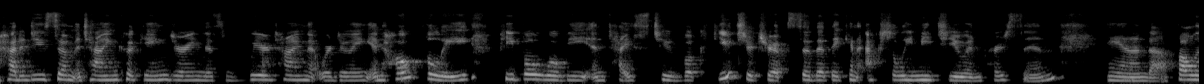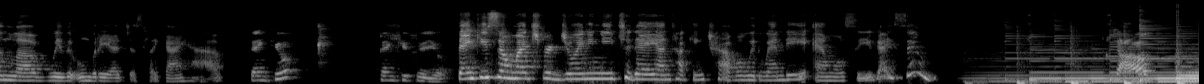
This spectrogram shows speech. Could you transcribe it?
how to do some Italian cooking during this weird time that we're doing. And hopefully, people will be enticed to book future trips so that they can actually meet you in person and uh, fall in love with Umbria just like I have. Thank you. Thank you to you. Thank you so much for joining me today on Talking Travel with Wendy, and we'll see you guys soon. Ciao.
